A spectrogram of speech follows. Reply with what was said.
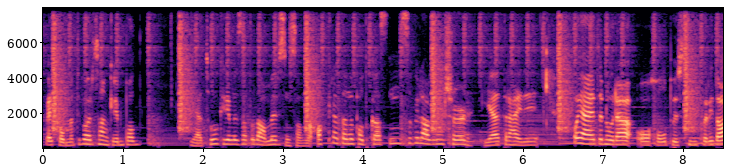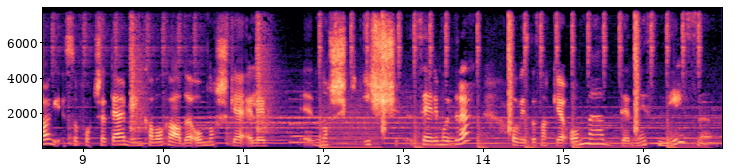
Velkommen til vår sangkrimpod. Vi er to krimutsatte damer som savna akkurat denne podkasten, så vi lager den sjøl. Jeg heter Heidi. Og jeg heter Nora, og hold pusten, for i dag så fortsetter jeg min kavalkade om norske, eller eh, norsk-ish seriemordere. Og vi skal snakke om eh, Dennis Nilsen.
